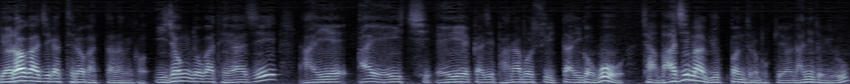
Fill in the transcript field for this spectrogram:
여러 가지가 들어갔다는 거. 이 정도가 돼야지 IH, AL까지 바라볼 수 있다 이거고, 자, 마지막 6번 들어볼게요. 난이도 6.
